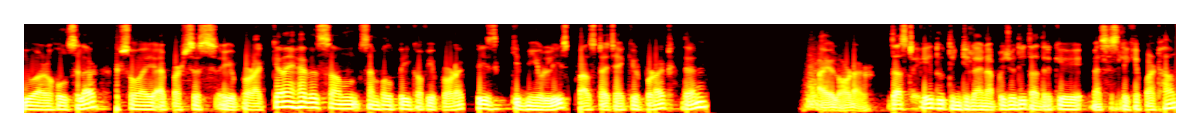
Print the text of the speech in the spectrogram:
you are wholesaler so I I purchase your product can I have a some sample pic of your product please give me your list first I check your product then Will order. Just এই দু তিনটি লাইন আপনি যদি তাদেরকে মেসেজ লিখে পাঠান,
